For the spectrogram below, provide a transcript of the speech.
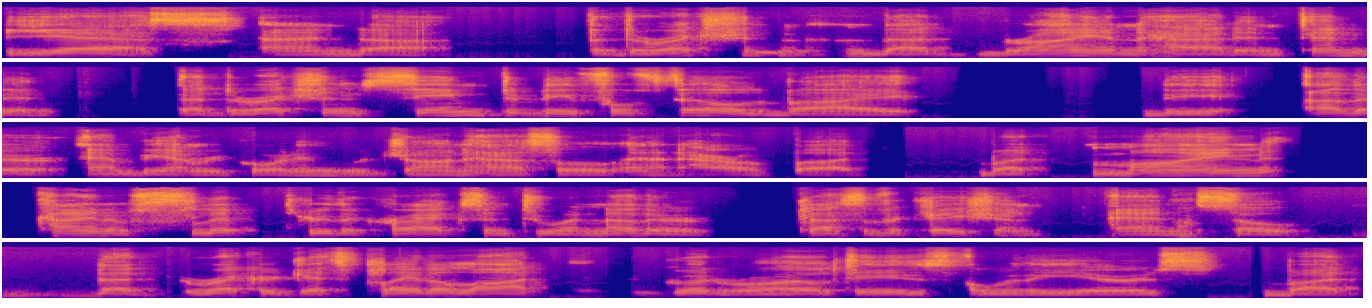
Yes, and uh, the direction that Brian had intended, that direction seemed to be fulfilled by the other ambient recordings with Jon Hassell and Harold Budd, but mine kind of slipped through the cracks into another classification, and so that record gets played a lot, good royalties over the years, but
